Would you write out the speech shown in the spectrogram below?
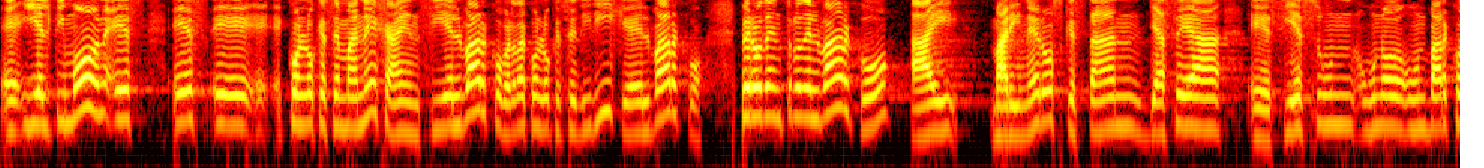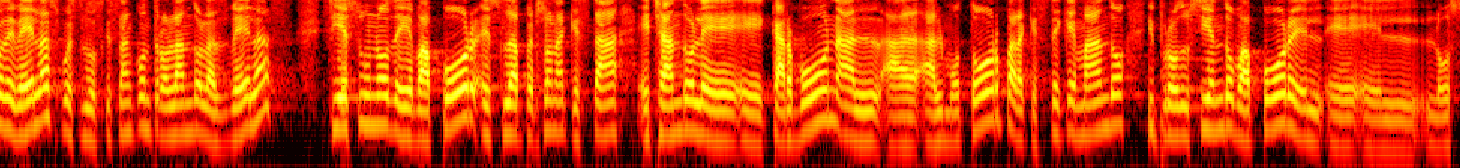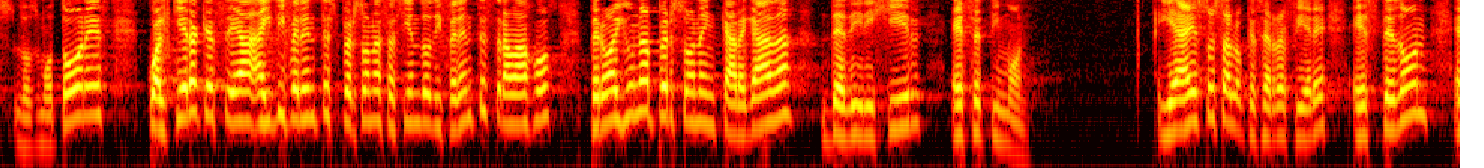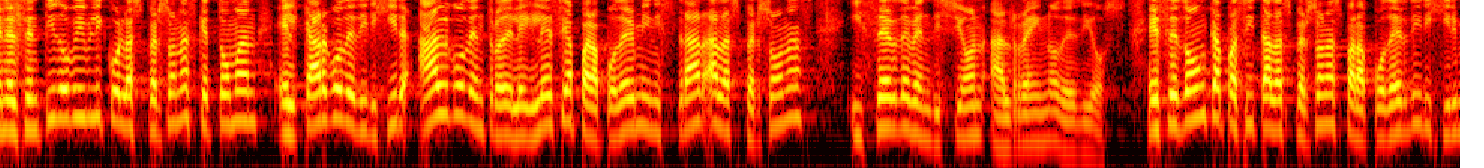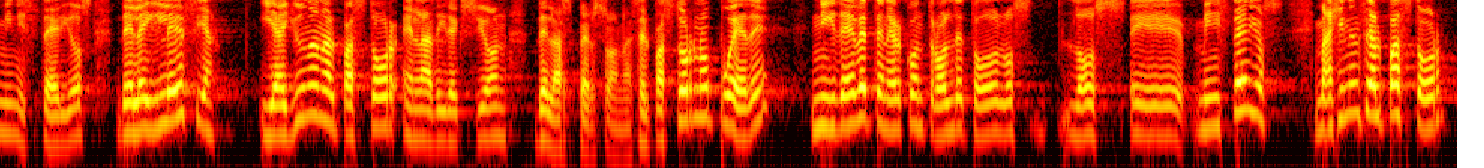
eh, y el timón es, es eh, con lo que se maneja en sí el barco, ¿verdad? Con lo que se dirige el barco. Pero dentro del barco hay marineros que están, ya sea eh, si es un, uno, un, barco de velas, pues los que están controlando las velas, si es uno de vapor, es la persona que está echándole eh, carbón al, motor para que esté quemando y produciendo vapor eh, los motores, cualquiera que sea, hay diferentes personas haciendo diferentes trabajos, pero hay una persona encargada de dirigir ese timón. Y a eso es a lo que se refiere este don. En el sentido bíblico, las personas que toman el cargo de dirigir algo dentro de la iglesia para poder ministrar a las personas y ser de bendición al reino de Dios. Ese don capacita a las personas para poder dirigir ministerios de la iglesia y ayudan al pastor en la dirección de las personas. El pastor no puede ni debe tener control de todos los, eh, ministerios. Imagínense al pastor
